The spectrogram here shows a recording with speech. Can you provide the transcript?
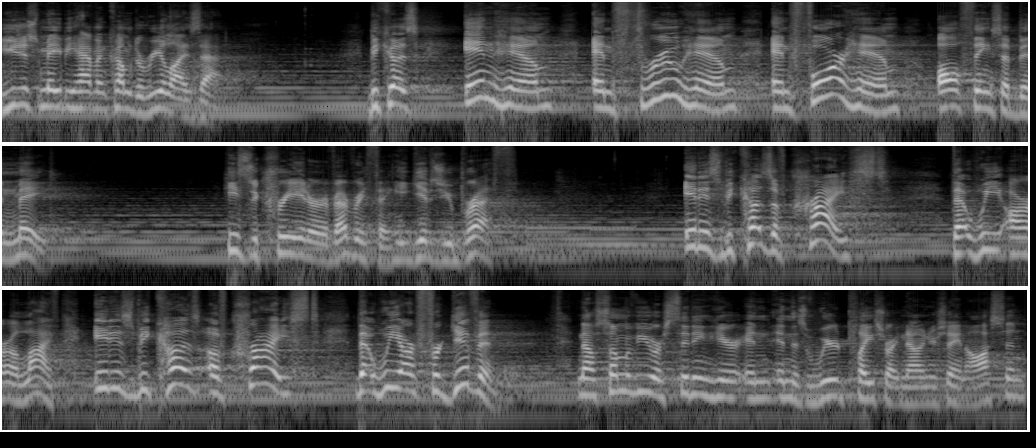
You just maybe haven't come to realize that. Because in him and through him and for him, all things have been made. He's the creator of everything, he gives you breath. It is because of Christ that we are alive. It is because of Christ that we are forgiven. Now, some of you are sitting here in, in this weird place right now and you're saying, Austin,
